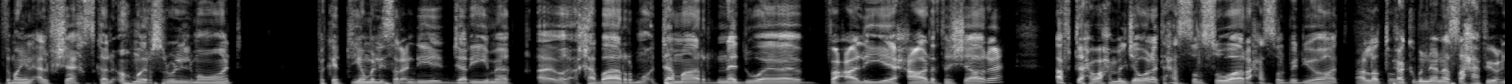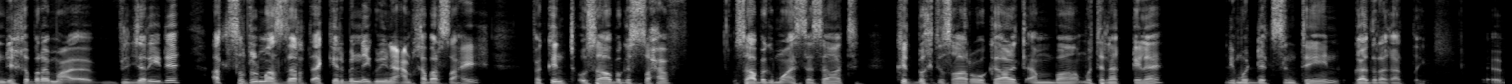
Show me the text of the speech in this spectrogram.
80 ألف شخص كان هم يرسلوا لي المواد. فكنت يوم اللي يصير عندي جريمة خبر مؤتمر ندوة فعالية حادث في الشارع. أفتح وأحمل جوالات أحصل صور أحصل فيديوهات. على طول. بحكم ان أنا صحفي وعندي خبرة مع في الجريدة أتصل في المصدر أتأكد منه يقول لي نعم خبر صحيح. فكنت أسابق الصحف أسابق مؤسسات كنت باختصار وكالة أنباء متنقلة لمدة سنتين وقادر أغطي. أه،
